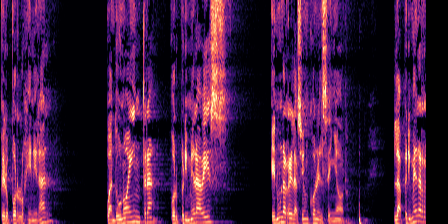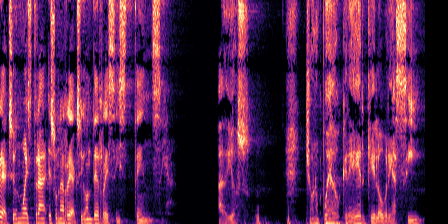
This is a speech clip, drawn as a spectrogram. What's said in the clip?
pero por lo general, cuando uno entra por primera vez en una relación con el Señor, la primera reacción nuestra es una reacción de resistencia a Dios. Yo no puedo creer que Él obre así.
